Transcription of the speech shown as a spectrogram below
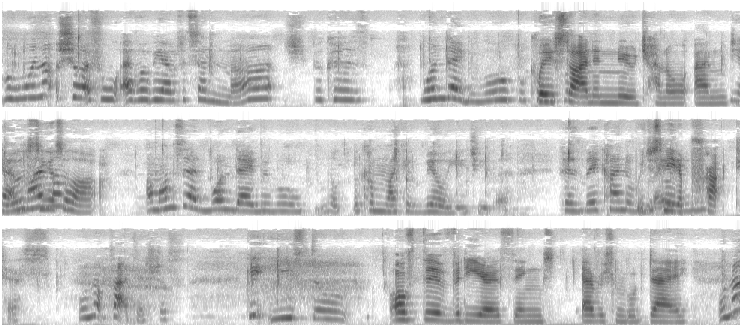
Well, we're not sure if we'll ever be able to send merch because one day we will become. We're starting a new channel and Yeah, you will see us a lot. My mom said one day we will become like a real YouTuber because we're kind of. We just need a lazy. practice Well, not practice, just get used to. of the video things every single day. Well, not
